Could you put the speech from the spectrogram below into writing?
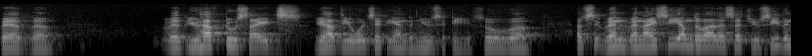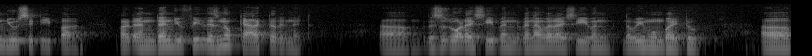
where uh, where you have two sides. You have the old city and the new city. So uh, when when I see Ahmedabad as such, you see the new city part, part, and then you feel there's no character in it. Um, this is what I see when, whenever I see even Navi Mumbai too. Uh,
